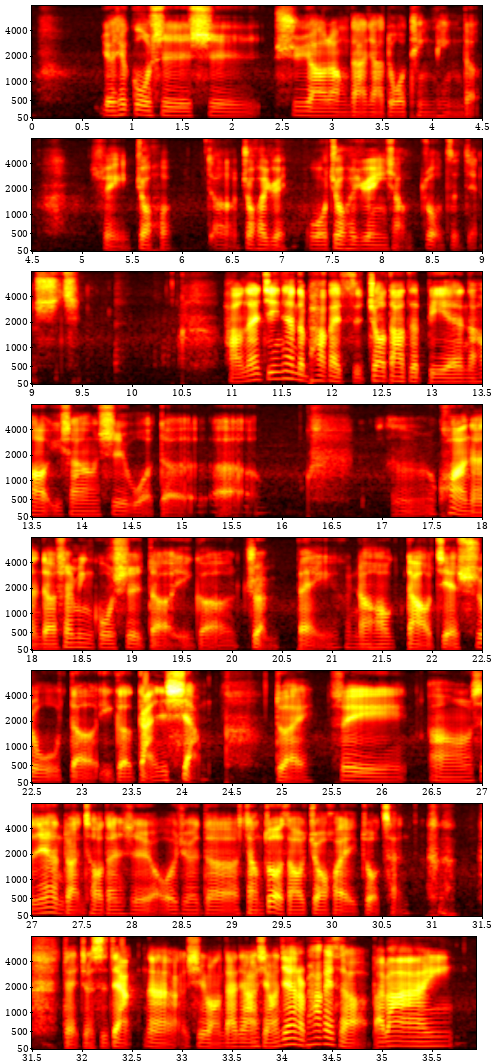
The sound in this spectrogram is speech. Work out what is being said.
有些故事是需要让大家多听听的，所以就会，呃，就会愿我就会愿意想做这件事情。好，那今天的 podcast 就到这边。然后，以上是我的呃，嗯，跨男的生命故事的一个准备，然后到结束的一个感想。对，所以嗯，时间很短凑，但是我觉得想做的时候就会做成。对，就是这样。那希望大家喜欢今天的 podcast，拜拜。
